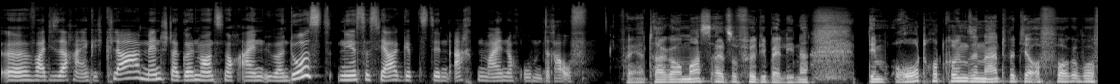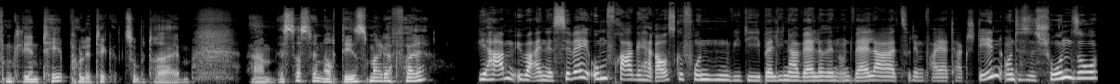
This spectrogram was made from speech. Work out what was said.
äh, war die Sache eigentlich klar, Mensch, da gönnen wir uns noch einen über den Durst. Nächstes Jahr gibt's den 8. Mai noch oben drauf. Feiertage en masse, also für die Berliner. Dem rot-rot-grünen Senat wird ja oft vorgeworfen, Klientelpolitik zu betreiben. Ähm, ist das denn auch dieses Mal der Fall? Wir haben über eine Survey-Umfrage herausgefunden, wie die Berliner Wählerinnen und Wähler zu dem Feiertag stehen. Und es ist schon so,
